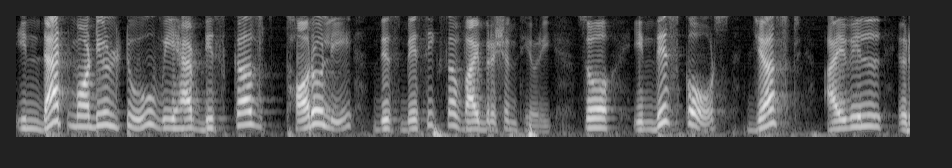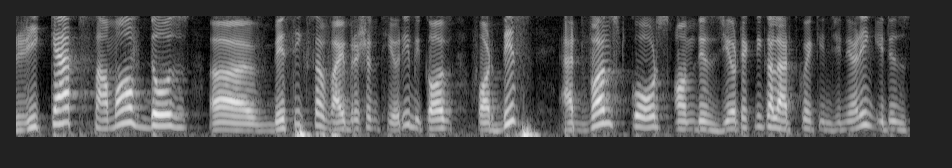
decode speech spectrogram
In that module 2, we have discussed thoroughly this basics of vibration theory. So, in this course just I will recap some of those uh, basics of vibration theory, because for this advanced course on this geotechnical earthquake engineering, it is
